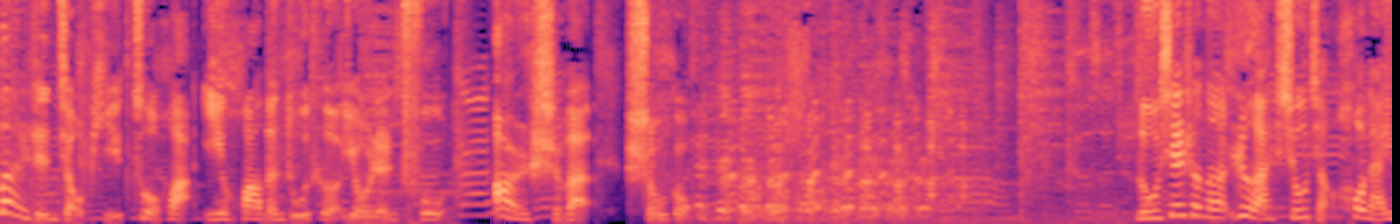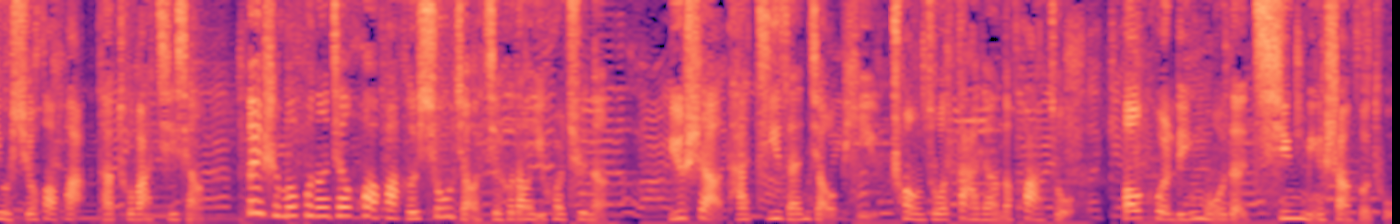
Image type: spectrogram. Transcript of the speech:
万人脚皮作画，因花纹独特，有人出二十万收购。鲁先生呢，热爱修脚，后来又学画画。他突发奇想，为什么不能将画画和修脚结合到一块儿去呢？于是啊，他积攒脚皮，创作大量的画作。包括临摹的《清明上河图》，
